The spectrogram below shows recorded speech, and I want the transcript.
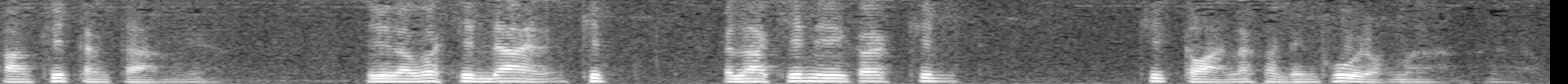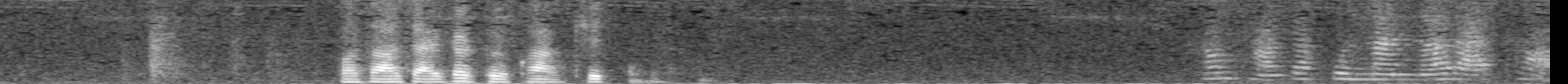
ความคิดต่างๆ เนี่ยที่เราก็คิดได้คิด เวลาคิดนี้ก็คิดคิดก่อนแล้วก็ถึงพูดออกมา ภาษาใจก็คือความคิดคำถามจากคุณนันนรัตค่ะ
